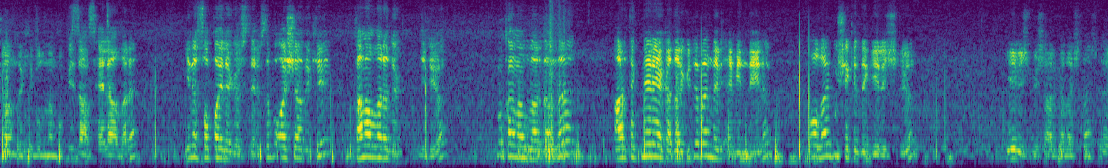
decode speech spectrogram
şu andaki bulunan bu Bizans helaları yine sopayla gösterirse bu aşağıdaki kanallara da gidiyor. Bu kanallardan da artık nereye kadar gidiyor ben de emin değilim. Olay bu şekilde gelişiyor. Gelişmiş arkadaşlar. Ee,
